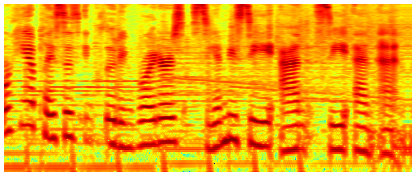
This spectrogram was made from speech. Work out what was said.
working at places including Reuters, CNBC, and CNN.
